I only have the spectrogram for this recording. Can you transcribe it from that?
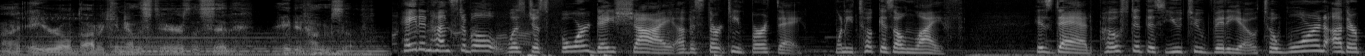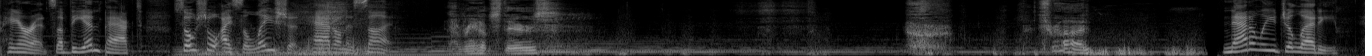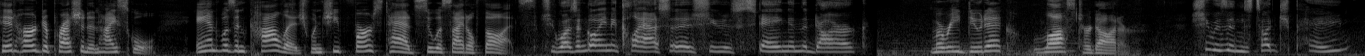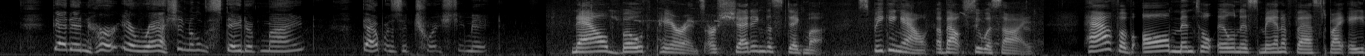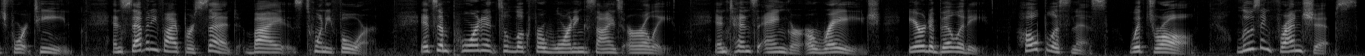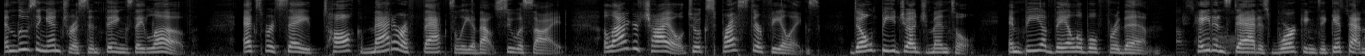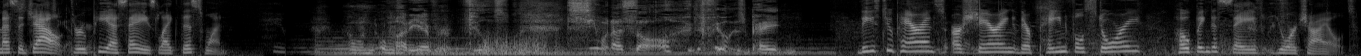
My eight year old daughter came down the stairs and said Hayden hung himself. Hayden Hunstable was just four days shy of his 13th birthday when he took his own life. His dad posted this YouTube video to warn other parents of the impact social isolation had on his son. I ran upstairs. I tried. Natalie Giletti hid her depression in high school and was in college when she first had suicidal thoughts. She wasn't going to classes, she was staying in the dark. Marie Dudick lost her daughter. She was in such pain that in her irrational state of mind, that was a choice she made. Now both parents are shedding the stigma, speaking out about suicide. Half of all mental illness manifest by age 14 and 75% by 24. It's important to look for warning signs early intense anger or rage, irritability, hopelessness, withdrawal, losing friendships, and losing interest in things they love. Experts say talk matter of factly about suicide. Allow your child to express their feelings. Don't be judgmental and be available for them. Hayden's dad is working to get that message out through PSAs like this one. I want nobody ever feels to see what I saw, to feel this pain. These two parents are sharing their painful story, hoping to save your child.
